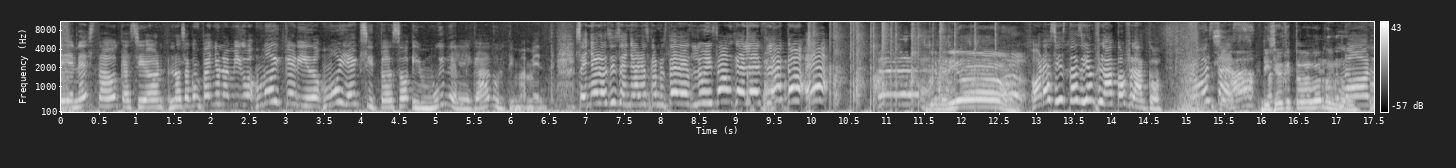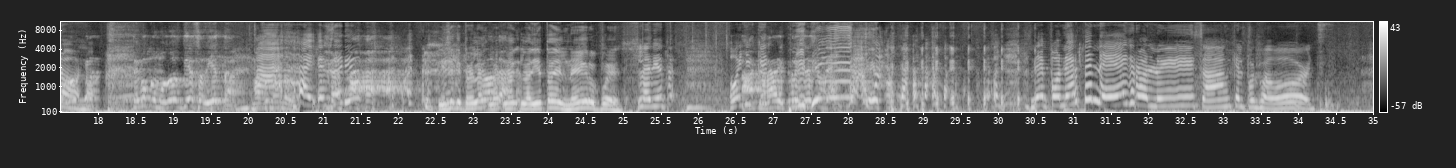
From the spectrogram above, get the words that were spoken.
Y en esta ocasión nos acompaña un amigo muy querido, muy exitoso y muy delgado últimamente. Señoras y señores, con ustedes Luis Ángel el Flaco. ¡Eh! Bienvenido. Ahora sí estás bien flaco, flaco. ¿Cómo estás? ¿Será? Decías que estaba gordo. ¿no? No, no, no. Tengo como dos días a dieta, más o menos. Ay, ¿en serio? Dice que trae la, ¿Qué la- onda? la- la dieta del negro, pues. La dieta. Oye, Ah, ¿qué? caray, ¿cuál es esa? De ponerte negro, Luis Ángel, por favor.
